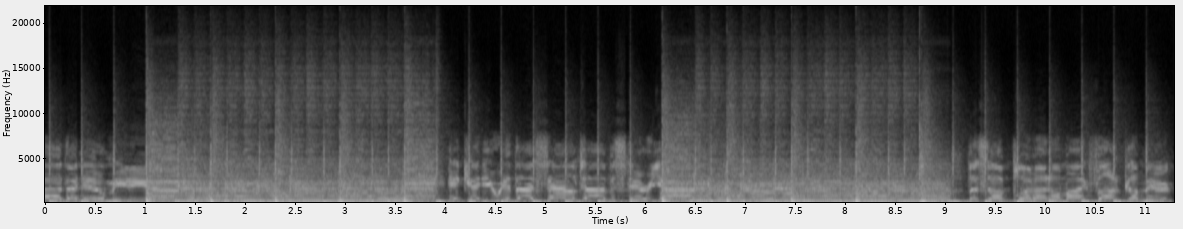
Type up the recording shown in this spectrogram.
under the new media. Hey, can you hear the sound of hysteria? The subliminal mindfuck America.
